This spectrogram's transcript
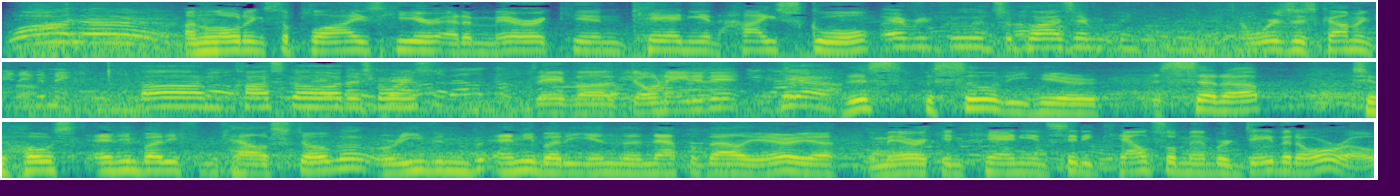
Water! Unloading supplies here at American Canyon High School. Every food, supplies, everything. And where's this coming from? Um, Costco, other stores. They've uh, donated it? Yeah. This facility here is set up to host anybody from Calistoga or even anybody in the Napa Valley area. American Canyon City Council member David Oro.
